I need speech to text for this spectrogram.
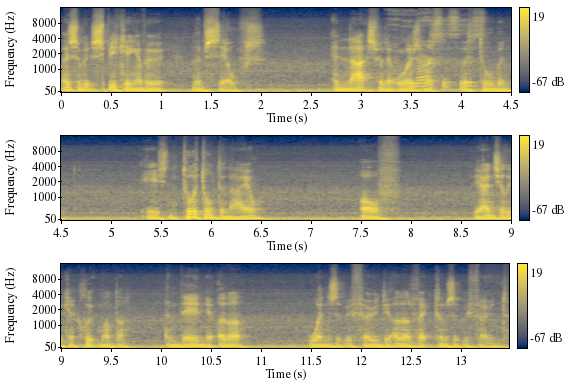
It's about speaking about themselves. And that's what it was with, with Tobin. He's in total denial of the Angelika Kluk murder and then the other ones that we found, the other victims that we found.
